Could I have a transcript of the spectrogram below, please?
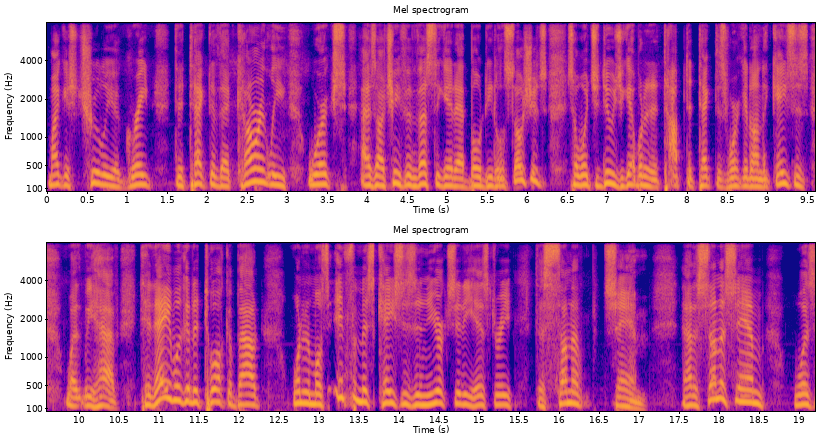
Mike is truly a great detective that currently works as our chief investigator at Bo Associates. So what you do is you get one of the top detectives working on the cases what we have. Today we're going to talk about one of the most infamous cases in New York City history, the Son of Sam. Now, the Son of Sam was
